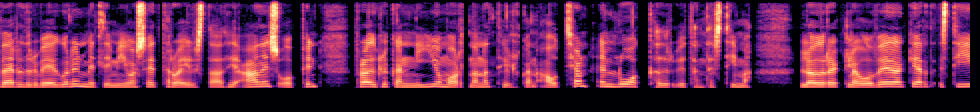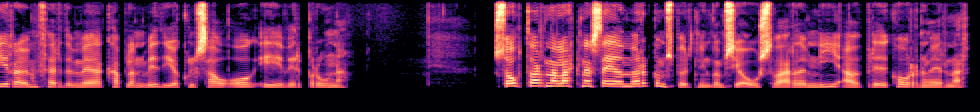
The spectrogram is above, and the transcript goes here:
verður vegurinn millir Mývasveitar og Eilstað því aðeins opinn frá klukkan nýja morgnana til klukkan átján en lokaður utan þess tíma. Lögregla og vegagerð stýra umferðum vegakablan við Jökulsá og yfir brúna. Sóttvarnalæknar segja að mörgum spurningum sé ósvarað um ný afbríði kórunaveirunar.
